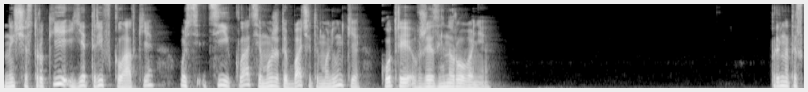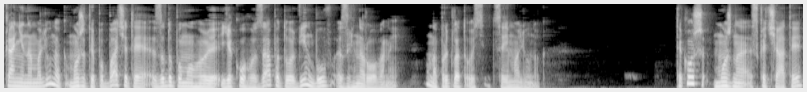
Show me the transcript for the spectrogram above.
Нижче строки є три вкладки. Ось цій вкладці можете бачити малюнки, котрі вже згенеровані. При натисканні на малюнок можете побачити, за допомогою якого запиту він був згенерований. Ну, Наприклад, ось цей малюнок. Також можна скачати,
